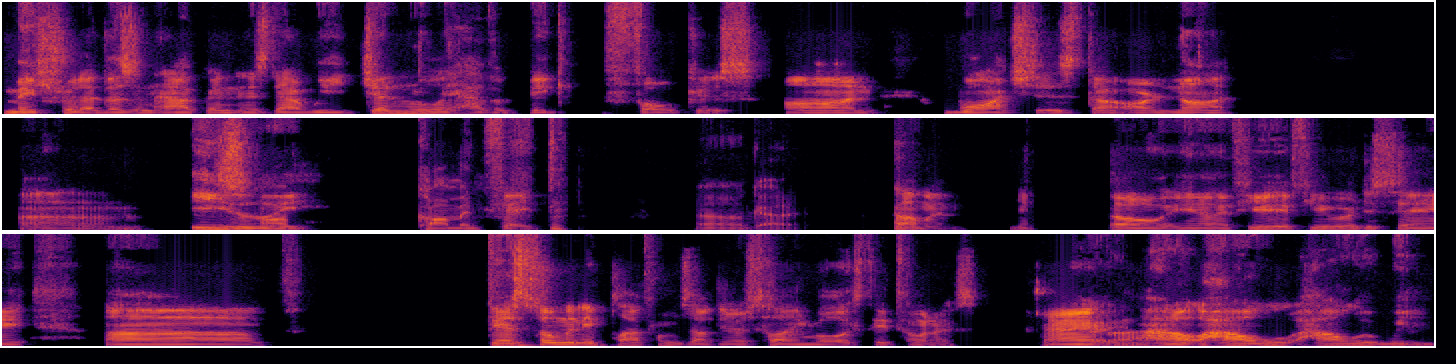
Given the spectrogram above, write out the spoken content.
make sure that doesn't happen is that we generally have a big focus on watches that are not um, easily common fake. oh, got it. Common. Yeah. So you know, if you if you were to say, um, there's so many platforms out there selling Rolex Daytonas. Right? right. How how how are we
